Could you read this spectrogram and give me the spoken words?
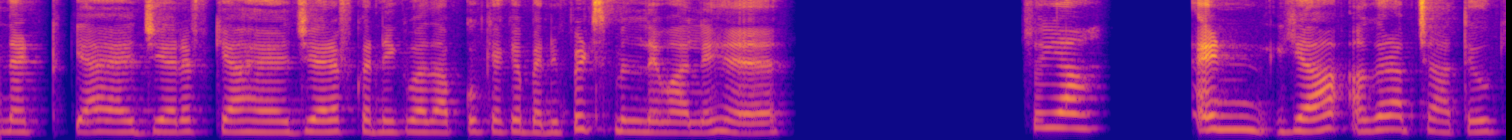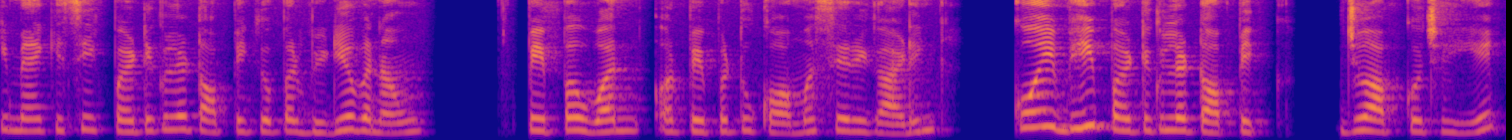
नेट क्या है जे क्या है। जे करने के बाद आपको क्या क्या बेनिफिट्स मिलने वाले हैं। सो या एंड या अगर आप चाहते हो कि मैं किसी एक पर्टिकुलर टॉपिक के ऊपर वीडियो बनाऊँ पेपर वन और पेपर टू कॉमर्स से रिगार्डिंग कोई भी पर्टिकुलर टॉपिक जो आपको चाहिए,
